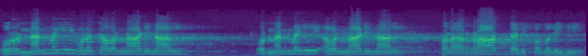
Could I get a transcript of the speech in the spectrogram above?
ஒரு நன்மையை உனக்கு அவன் நாடினால் ஒரு நன்மையை அவன் நாடினால் பல ராத்தலி பதலிகி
